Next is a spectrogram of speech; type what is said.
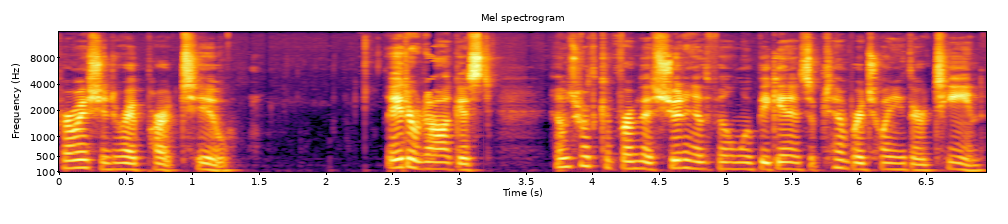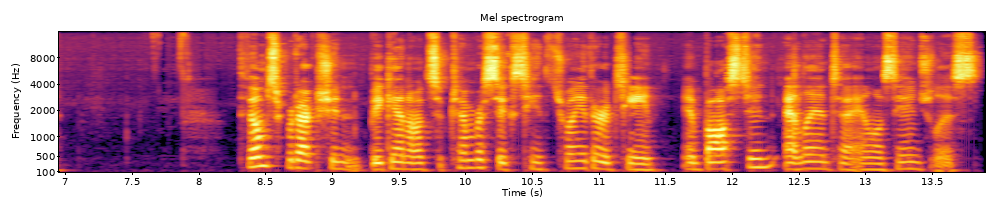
permission to write Part 2. Later in August, Hemsworth confirmed that shooting of the film would begin in September 2013. The film's production began on September 16, 2013, in Boston, Atlanta, and Los Angeles.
